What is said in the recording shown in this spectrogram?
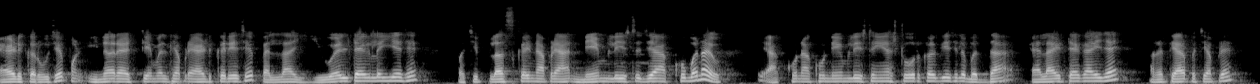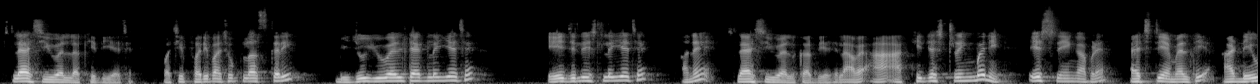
એડ કરવું છે. પણ ઇનર એચટીએમએલથી આપણે એડ કરીએ છીએ. પહેલાં યુએલ ટેગ લઈએ છીએ. પછી પ્લસ કરીને આપણે આ નેમ લિસ્ટ જે આખું બનાવ્યું, એ આખું આખું નેમ લિસ્ટ અહીંયા સ્ટોર કરી દઈએ છીએ એટલે બધા એલઆઈ ટેગ આવી જાય. અને ત્યાર પછી આપણે સ્લેશ યુએલ લખી દઈએ છીએ. પછી ફરી પાછું પ્લસ કરી બીજું યુએલ ટેગ લઈએ છીએ. એ જ લિસ્ટ લઈએ છીએ. અને સ્લેશ યુએલ કરી દઈએ છીએ. એટલે હવે આ આખી જે સ્ટ્રિંગ બની, એ સ્ટ્રિંગ આપણે એચટીએમએલથી આ ડીવ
